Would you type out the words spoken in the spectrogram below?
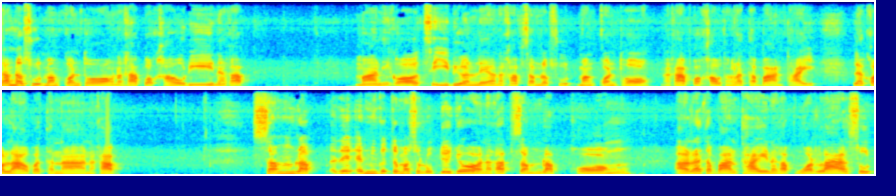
สำหรับสูตรมังกรทองนะครับก็เข้าดีนะครับ มานี่ก็ 4 เดือนแล้วนะครับสำหรับสูตรมังกรทองนะครับ ก็เข้าทั้งรัฐบาลไทยและก็ลาวพัฒนานะครับสำหรับเอ็มมินก็จะมาสรุปย่อๆนะครับสำหรับของอรัฐบาลไทยนะครับ งวดล่าสุด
